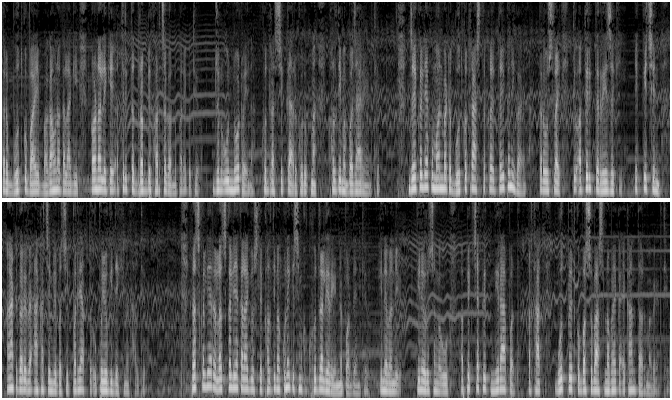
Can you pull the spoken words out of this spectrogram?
तर भूतको भय भगाउनका लागि कर्णले केही अतिरिक्त द्रव्य खर्च गर्नु परेको थियो जुन ऊ नोट होइन खुद्रा सिक्काहरूको रूपमा खल्तीमा बजाएर हिँड्थ्यो। जयकलियाको मनबाट भूतको त्रास त तै पनि गएन तर उसलाई त्यो अतिरिक्त रेजकी एकैछिन आँट गरेर आँखा चिम्लेपछि पर्याप्त उपयोगी देखिन थाल्थ्यो। रचकलिया र लचकलियाका लागि उसले खल्तीमा कुनै किसिमको खुद्रा लिएर हिँड्न पर्दैन थियो। किनभने तिनीहरूसँग ऊ अपेक्षाकृत निरापद अर्थात् भूतप्रेतको बसोबास नभएका एकान्तहरूमा भेट्थ्यो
